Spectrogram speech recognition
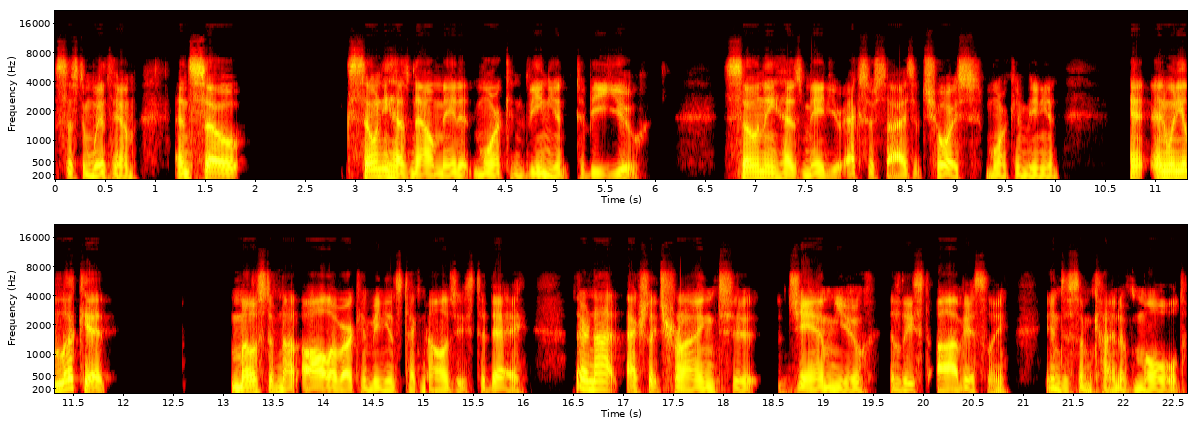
system with him. And so Sony has now made it more convenient to be you. Sony has made your exercise of choice more convenient. And, and when you look at most, if not all, of our convenience technologies today, they're not actually trying to jam you, at least obviously, into some kind of mold.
